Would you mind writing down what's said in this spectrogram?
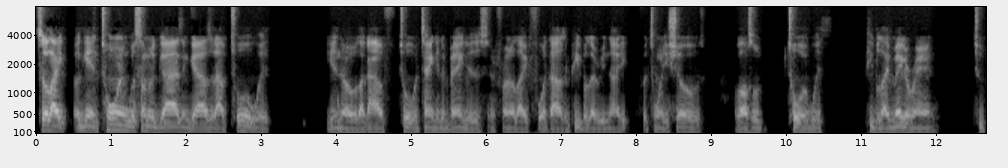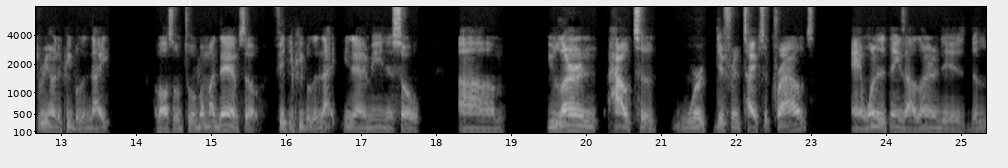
so like again, touring with some of the guys and gals that I've toured with, you know, like I've toured with Tank and the Bangas in front of like four thousand people every night for twenty shows. I've also toured with people like Mega Ran, two, three hundred people a night. I've also toured by my damn self, fifty people a night. You know what I mean? And so um you learn how to work different types of crowds. And one of the things I learned is the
